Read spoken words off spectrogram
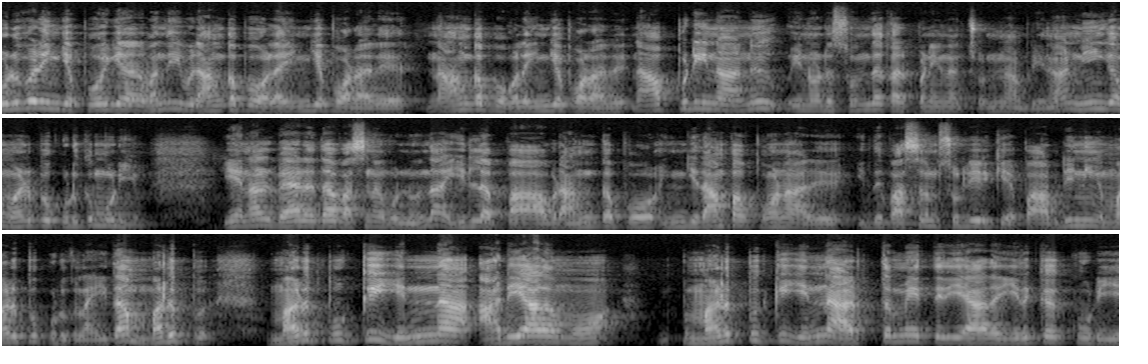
ஒருவர் இங்கே போகிறார் வந்து இவர் அங்கே போகலை இங்கே போகிறாரு நான் அங்கே போகலை இங்கே போகிறாரு நான் அப்படி நான் என்னோடய சொந்த கற்பனை நான் சொன்னேன் அப்படின்னா நீங்கள் மறுப்பு கொடுக்க முடியும். ஏன்னால் வேறு ஏதாவது வசனம் கொண்டு வந்தால் இல்லைப்பா அவர் அங்கே போ இங்கே தான்ப்பா போனார். இது வசனம் சொல்லியிருக்கேப்பா. அப்படின்னு நீங்கள் மறுப்பு கொடுக்கலாம். இதுதான் மறுப்பு. மறுப்புக்கு என்ன அடையாளமோ மறுப்புக்கு என்ன அர்த்தமே தெரியாத இருக்கக்கூடிய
